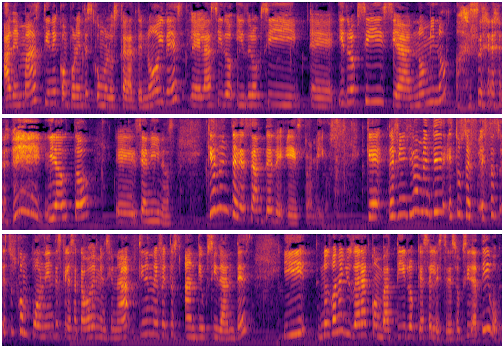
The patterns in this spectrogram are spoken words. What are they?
Además, tiene componentes como los carotenoides, el ácido hidroxi, eh, hidroxicianómino y autocianinos. ¿Qué es lo interesante de esto, amigos? Que definitivamente estos, estos, componentes que les acabo de mencionar tienen efectos antioxidantes y nos van a ayudar a combatir lo que es el estrés oxidativo.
